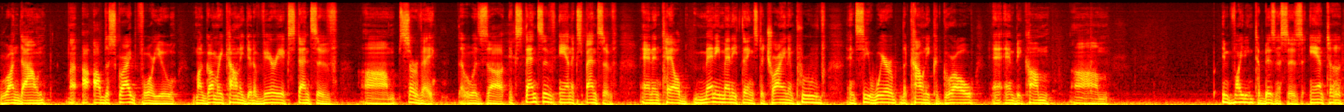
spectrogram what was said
run down, I'll describe for you. Montgomery County did a very extensive um, survey that was uh, extensive and expensive. and entailed many, many things to try and improve and see where the county could grow and, and become um, inviting to businesses and to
